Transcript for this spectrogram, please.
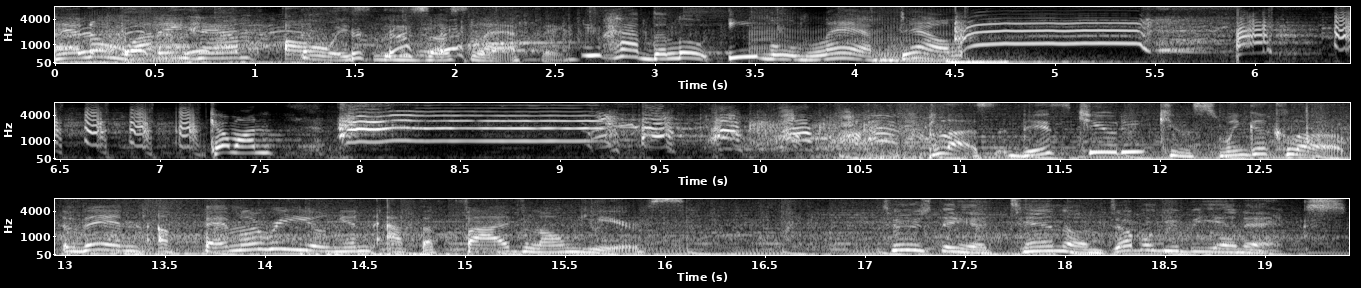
Hannah Waddingham always leaves us laughing. You have the little evil laugh down. Come on. Plus, this cutie can swing a club. Then a family reunion after five long years. Tuesday at 10 on WBNX.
